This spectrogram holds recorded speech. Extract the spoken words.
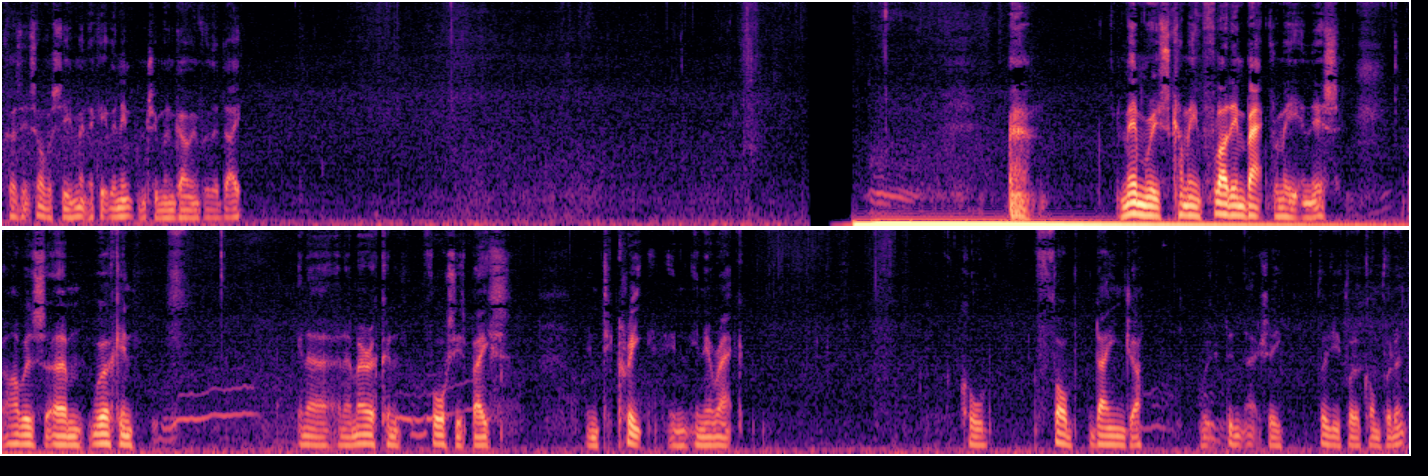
because it's obviously meant to keep an infantryman going for the day. Memories coming flooding back from eating this. I was um, working in a, an American forces base in Tikrit in, in Iraq called Fob Danger, which didn't actually fill you full of confidence.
